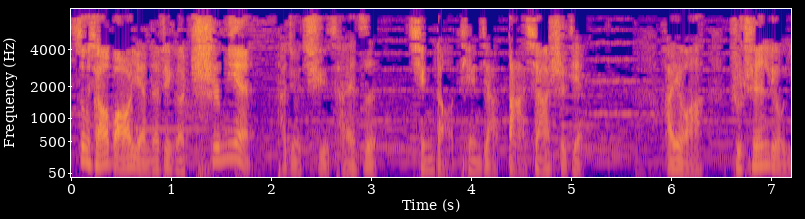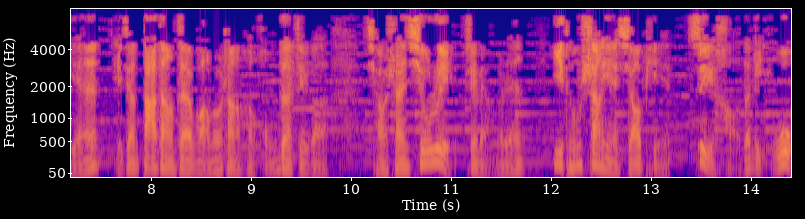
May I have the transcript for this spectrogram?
宋小宝演的这个吃面，他就取材自青岛天价大虾事件。还有啊，主持人柳岩也将搭档在网络上很红的这个乔杉、修睿这两个人一同上演小品《最好的礼物》。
